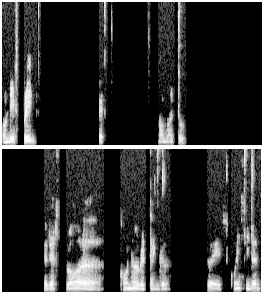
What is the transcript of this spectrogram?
on this plane. Okay. Normal to. Let's draw a corner rectangle. So it's coincident.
